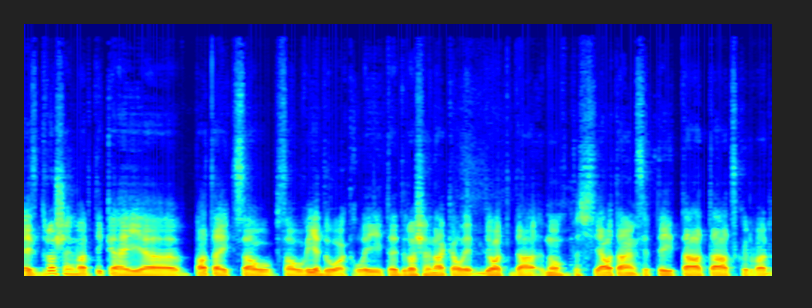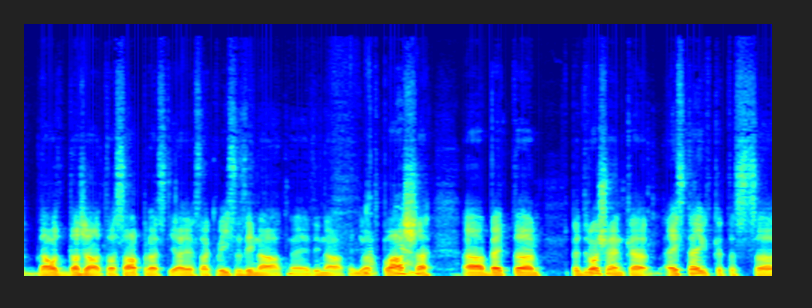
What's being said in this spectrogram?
Es droši vien varu tikai uh, pateikt savu, savu viedokli. Te droši vien atkal ir ļoti, da, nu, tas jautājums ir tā, tāds, kur var daudz dažādi to saprast. Jā, jau saka, visa zinātne, zinātne ļoti no, plaša, uh, bet, uh, bet droši vien, ka es teiktu, ka tas uh,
